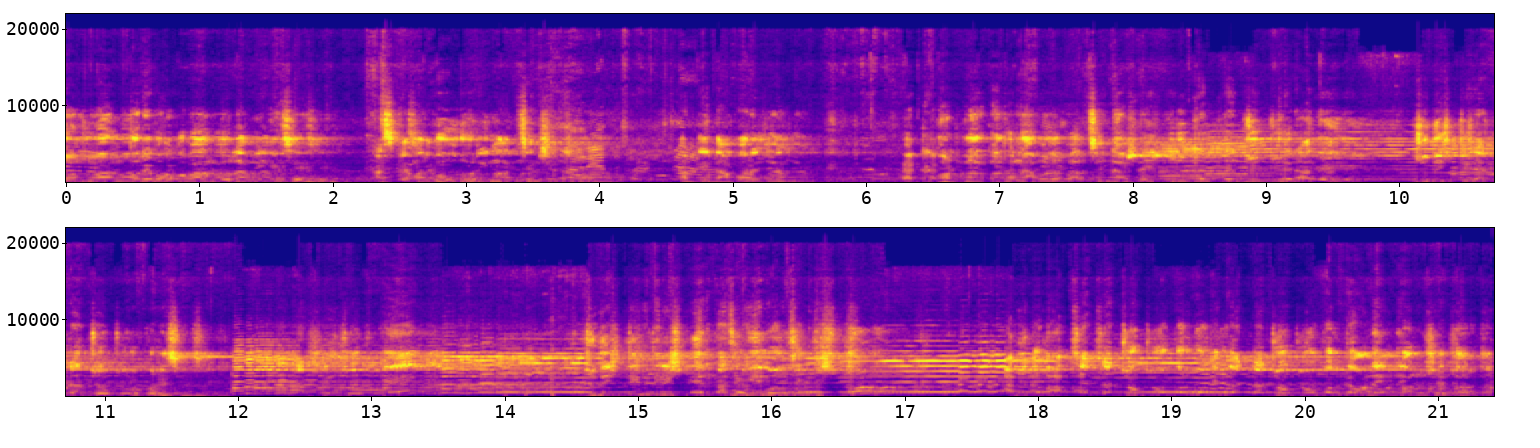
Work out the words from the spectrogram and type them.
জন্মান্তরে ভগবান ধুলা মেখেছেন আজকে আমার গৌর হরি মারছেন, সেটা নয়। আপনি দাপরে যান। একটা ঘটনার কথা না বলে পাচ্ছেন না। সেই কুরুক্ষেত্রের যুদ্ধের আগে যুধিষ্ঠির একটা যজ্ঞ করেছে আর সেই যজ্ঞে যুধিষ্ঠির কৃষ্ণের কাছে কি বলছে, কৃষ্ণ? যজ্ঞ করব কিন্তু একটা যজ্ঞ করতে অনেক মানুষের দরকার।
